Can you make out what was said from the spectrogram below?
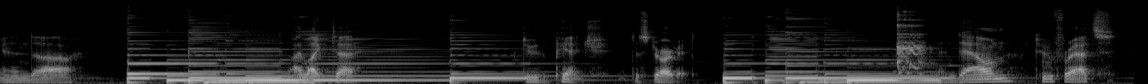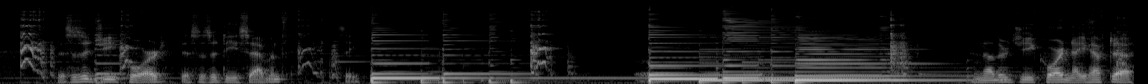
And uh, I like to do the pinch to start it. And down two frets. This is a G chord. This is a D seventh. See? Another G chord. Now you have to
